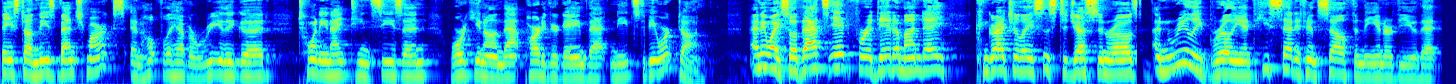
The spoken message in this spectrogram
based on these benchmarks and hopefully have a really good 2019 season, working on that part of your game that needs to be worked on. Anyway, so that's it for a Data Monday. Congratulations to Justin Rose. And really brilliant. He said it himself in the interview that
